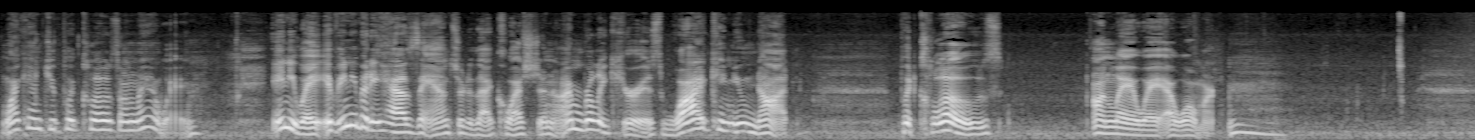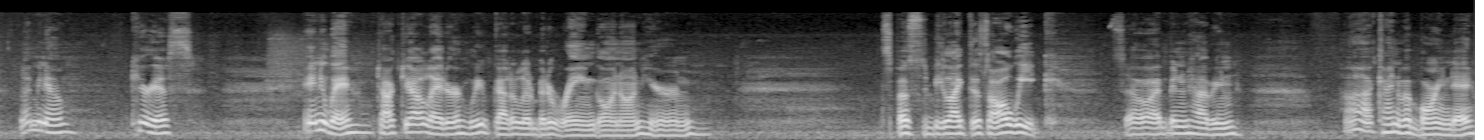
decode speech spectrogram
why can't you put clothes on layaway? Anyway, if anybody has the answer to that question, I'm really curious. Why can you not put clothes on layaway at Walmart. Let me know. Curious. Anyway, talk to y'all later. We've got a little bit of rain going on here. and It's supposed to be like this all week. So I've been having uh, kind of a boring day.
